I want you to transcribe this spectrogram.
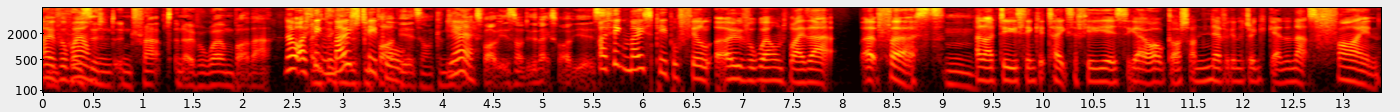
Overwhelmed. imprisoned and trapped and overwhelmed by that. No, I you think most people- Five years, and I can do yeah. the next five years, and I'll do the next five years. I think most people feel overwhelmed by that at first. Mm. And I do think it takes a few years to go, oh gosh, I'm never going to drink again. And that's fine.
